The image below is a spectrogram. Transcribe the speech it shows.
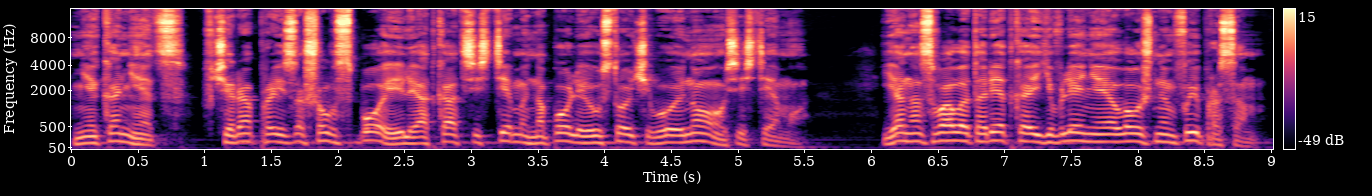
не конец. Вчера произошел сбой или откат системы на более устойчивую новую систему. Я назвал это редкое явление ложным выбросом.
